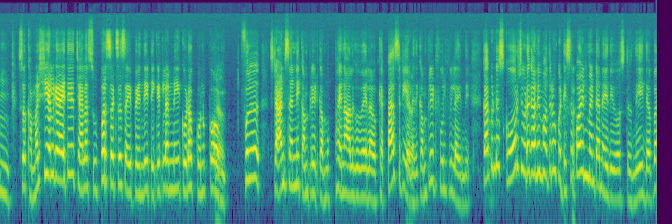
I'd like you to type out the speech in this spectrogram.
మ్మ్. సో కమర్షియల్గా అయితే చాలా సూపర్ సక్సెస్ అయిపోయింది టికెట్లన్నీ కూడా కొనుక్కో. ఫుల్ స్టాండ్స్ అన్ని కంప్లీట్గా ముప్పై నాలుగు వేల కెపాసిటీ. అనేది కంప్లీట్ ఫుల్ఫిల్ అయింది. కాకుండా స్కోర్ చూడగానే మాత్రం ఒక డిసప్పాయింట్మెంట్ అనేది వస్తుంది. దెబ్బ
